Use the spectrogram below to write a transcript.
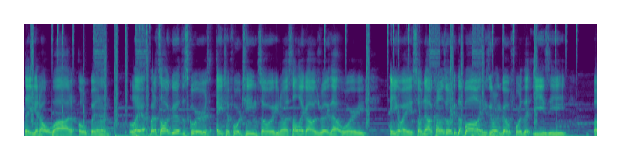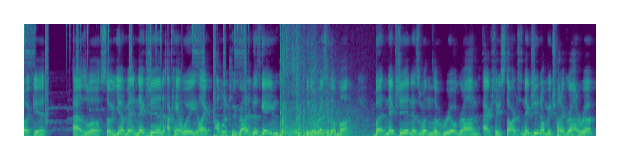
they get a wide open layup. But it's all good. The score is 8 to 14, so you know it's not like I was really that worried Anyway, so now Conan's gonna get the ball and he's gonna go for the easy bucket as well. So yeah, man, next gen, I can't wait. Like, I'm gonna keep grinding this game through the rest of the month. But next gen is when the real grind actually starts. Next gen, gonna be trying to grind rep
